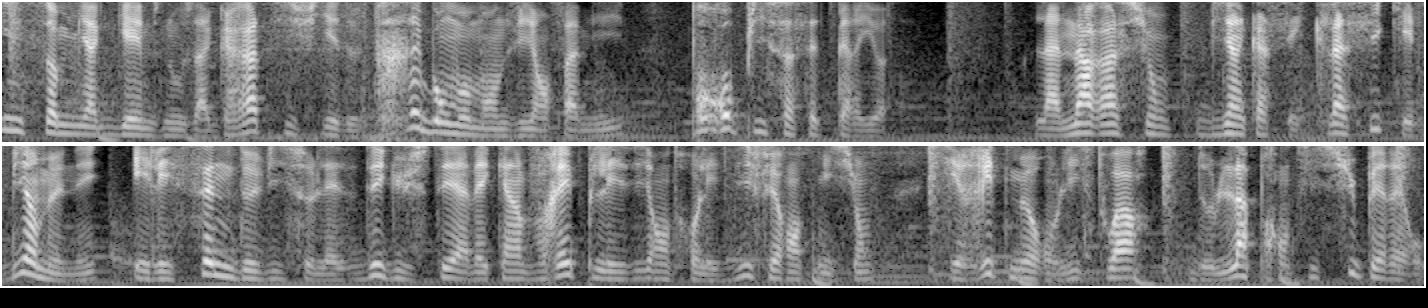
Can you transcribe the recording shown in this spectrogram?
Insomniac Games nous a gratifié de très bons moments de vie en famille, propice à cette période. La narration, bien qu'assez classique, est bien menée et les scènes de vie se laissent déguster avec un vrai plaisir entre les différentes missions qui rythmeront l'histoire de l'apprenti super-héros.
